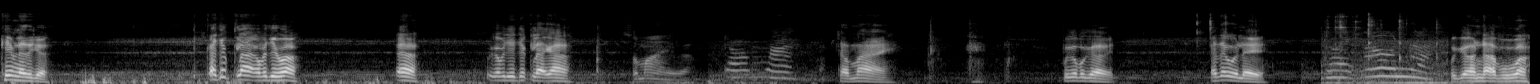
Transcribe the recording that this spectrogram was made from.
Kim na tiga. Kacuk kelak apa jiwa? Eh, apa jiwa kelak ah? Somai ba? Somai. Somai. Pegang-pegang. Kata boleh. Baik mana? Pegang Honda apa bang?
